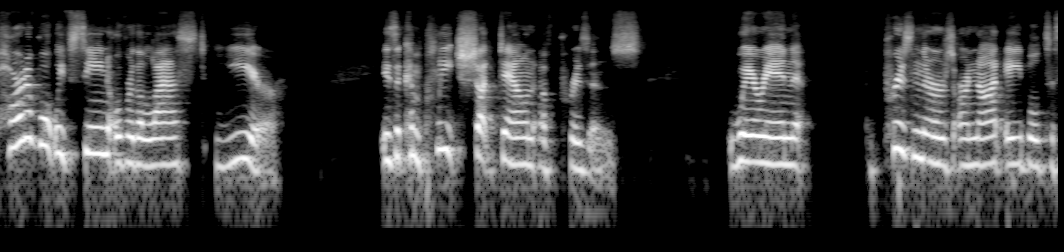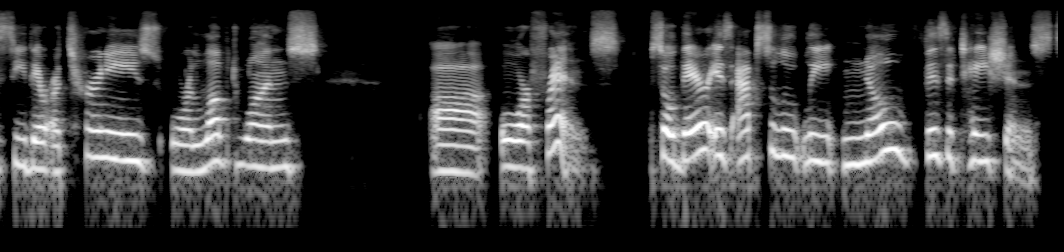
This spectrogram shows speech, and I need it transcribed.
Part of what we've seen over the last year is a complete shutdown of prisons, wherein prisoners are not able to see their attorneys or loved ones uh, or friends. So there is absolutely no visitations.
